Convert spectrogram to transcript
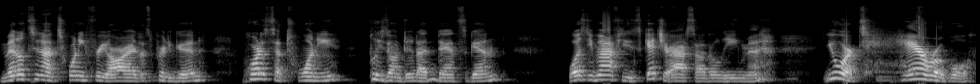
Middleton at 23. Alright, that's pretty good. Portis at 20. Please don't do that dance again. Wesley Matthews, get your ass out of the league, man. You are terrible.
